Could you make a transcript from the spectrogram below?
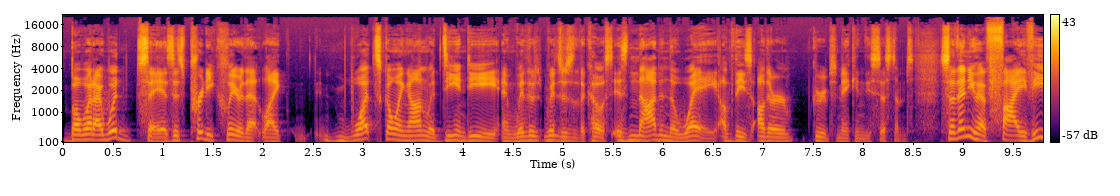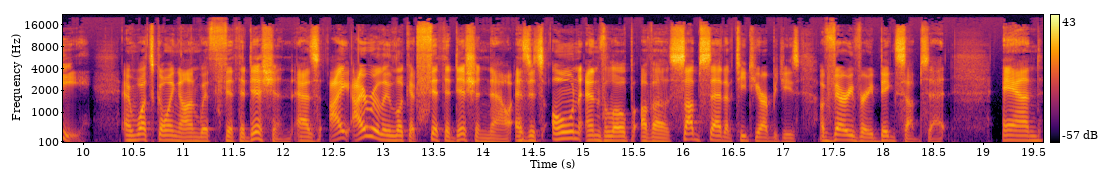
But what I would say is it's pretty clear that like what's going on with D and Wizards of the Coast is not in the way of these other groups making these systems. So then you have 5e and what's going on with fifth edition. As I, I really look at fifth edition now as its own envelope of a subset of TTRPGs, a very very big subset, and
